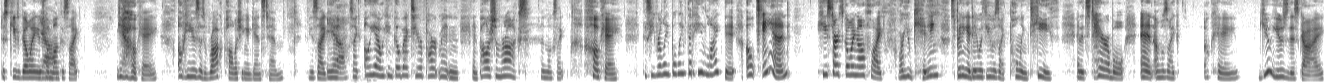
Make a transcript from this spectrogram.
just keeps going until Yeah. Monk is like, yeah, okay. Oh, he uses rock polishing against him. He's like, Yeah. He's like, oh yeah, we can go back to your apartment and and polish some rocks. And Monk's like, okay, because he really believed that he liked it. Oh, and he starts going off like, are you kidding? Spending a day with you is like pulling teeth, and it's terrible. And I was like, okay, you use this guy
